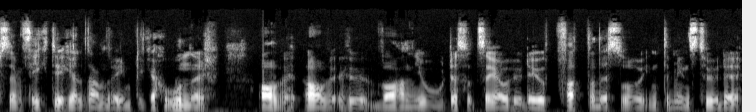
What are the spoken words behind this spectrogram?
sen fick det ju helt andra implikationer av, av hur, vad han gjorde så att säga och hur det uppfattades och inte minst hur det,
